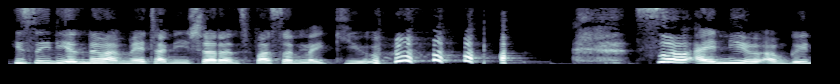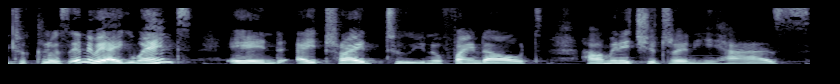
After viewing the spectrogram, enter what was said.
He said he has never met an insurance person like you. so I knew I'm going to close. Anyway, I went and I tried to, you know, find out how many children he has,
